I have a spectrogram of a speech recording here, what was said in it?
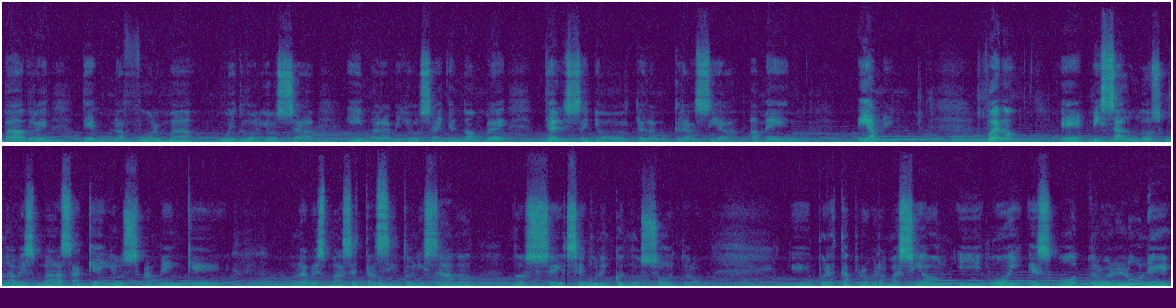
Padre, de una forma muy gloriosa y maravillosa. En el nombre del Señor te damos gracias. Amén y amén. Bueno, eh, mis saludos una vez más a aquellos, amén, que una vez más están sintonizados, nos se aseguren con nosotros eh, por esta programación y hoy es otro lunes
